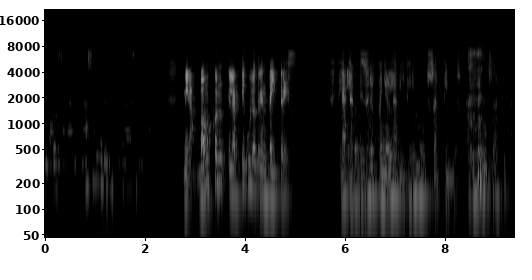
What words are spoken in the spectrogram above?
la vuelta a la y eso. Mira, vamos con el artículo 33. La, la Constitución española la vi, tiene muchos artículos. muchos artículos.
